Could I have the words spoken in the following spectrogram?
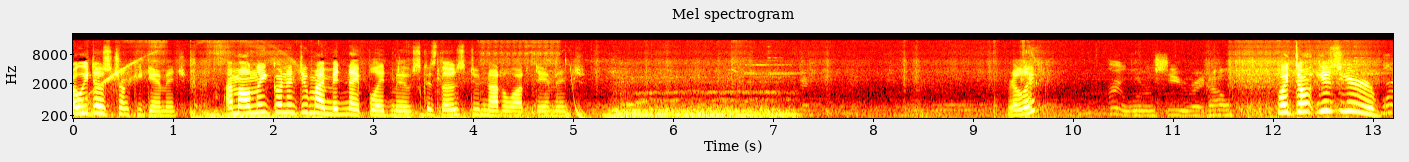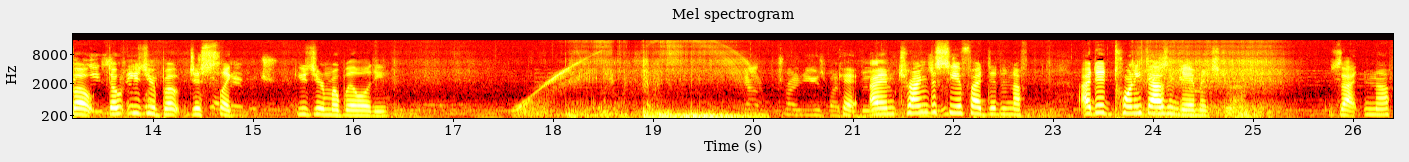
Oh, he does chunky damage. I'm only gonna do my midnight blade moves because those do not a lot of damage. Really? Alright, well, I'll see you right now. Wait, don't use your Or boat. Don't use your boat. Just like damage. use your mobility. Yeah, I'm trying to use my Okay, I'm trying to see if I did enough. I did 20,000 damage to him. Is that enough?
